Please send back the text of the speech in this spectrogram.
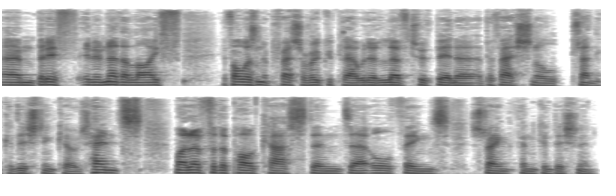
um, but if in another life, if I wasn't a professional rugby player, I would have loved to have been a, a professional strength and conditioning coach. Hence my love for the podcast and uh, all things strength and conditioning.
